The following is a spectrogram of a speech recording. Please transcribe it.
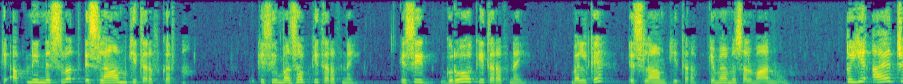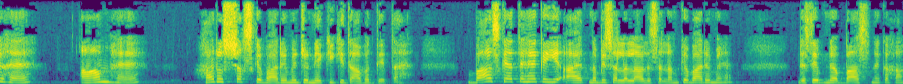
کہ اپنی نسبت اسلام کی طرف کرنا۔ کسی مذہب کی طرف نہیں، کسی گروہ کی طرف نہیں، بلکہ اسلام کی طرف، کہ میں مسلمان ہوں۔ تو یہ آیت جو ہے، عام ہے، ہر اس شخص کے بارے میں جو نیکی کی دعوت دیتا ہے۔ بعض کہتے ہیں کہ یہ آیت نبی صلی اللہ علیہ وسلم کے بارے میں ہے۔ جیسے ابن عباس نے کہا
